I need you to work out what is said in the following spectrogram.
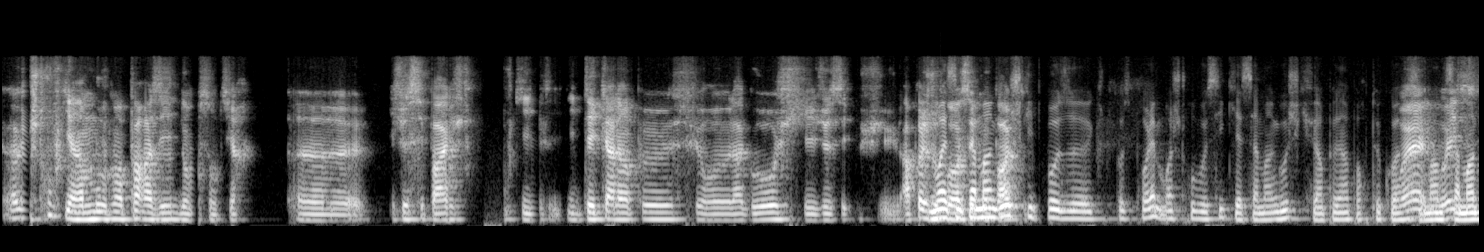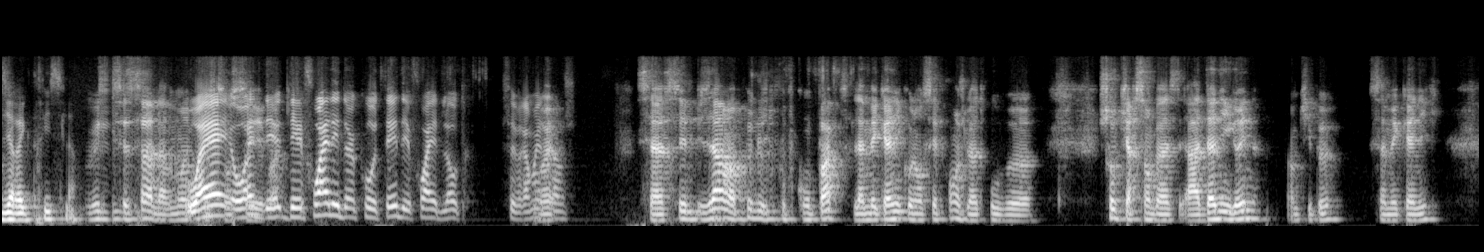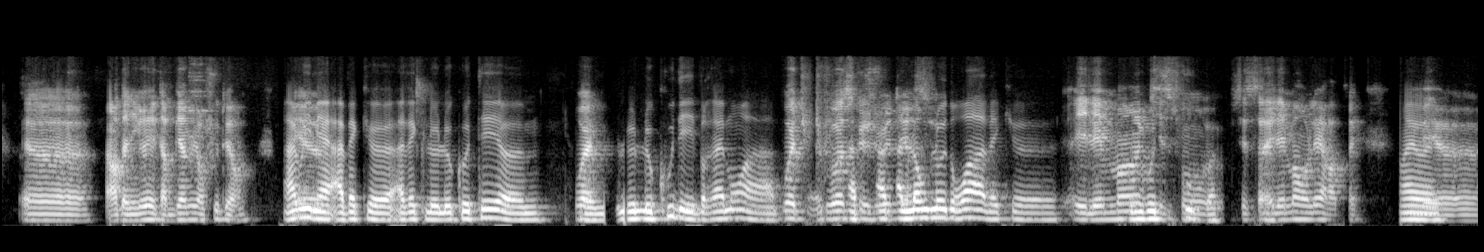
Euh, je trouve qu'il y a un mouvement parasite dans son tir. Euh, je sais pas. Je trouve qu'il décale un peu sur la gauche. Et je sais. Après, je c'est sa main gauche qui te pose qui te pose problème. Moi, je trouve aussi qu'il y a sa main gauche qui fait un peu n'importe quoi. sa, main, directrice là. Oui, c'est ça. La main ouais, ouais. Des, fois, elle est d'un côté, des fois, elle est de l'autre. C'est vraiment étrange. C'est assez bizarre, après je le trouve compact. La mécanique au lancer franc, je la trouve. Euh, je trouve qu'il ressemble à, Danny Green, un petit peu, sa mécanique. Euh, alors Danny Green est un bien meilleur shooter. Hein. Ah oui, mais euh, avec, avec le, côté. Ouais. Le, coude est vraiment à, ouais, tu, vois ce que je veux à, l'angle droit avec. et les mains qui sont. C'est ça, et les mains en l'air après. Ouais, ouais.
